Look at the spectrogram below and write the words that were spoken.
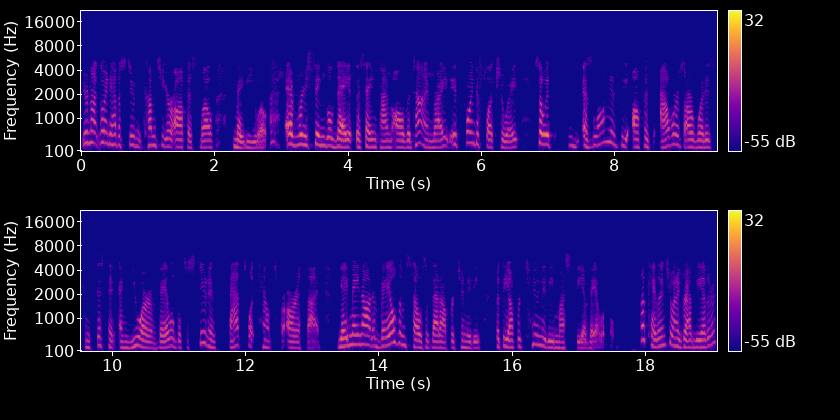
You're not going to have a student come to your office, well, maybe you will, every single day at the same time all the time, right? It's going to fluctuate. So it's as long as the office hours are what is consistent and you are available to students, that's what counts for RSI. They may not avail themselves of that opportunity, but the opportunity must be available. Okay, Lynn, you want to grab the others?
